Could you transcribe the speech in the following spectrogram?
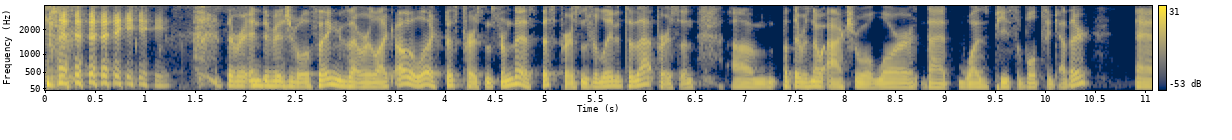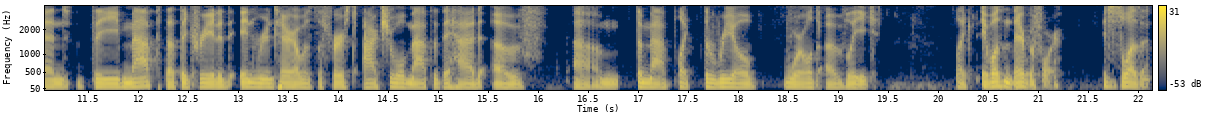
there were individual things that were like, oh, look, this person's from this, this person's related to that person. Um, but there was no actual lore that was pieceable together. And the map that they created in Runeterra was the first actual map that they had of um, the map, like the real world of League. Like it wasn't there before. It just wasn't.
